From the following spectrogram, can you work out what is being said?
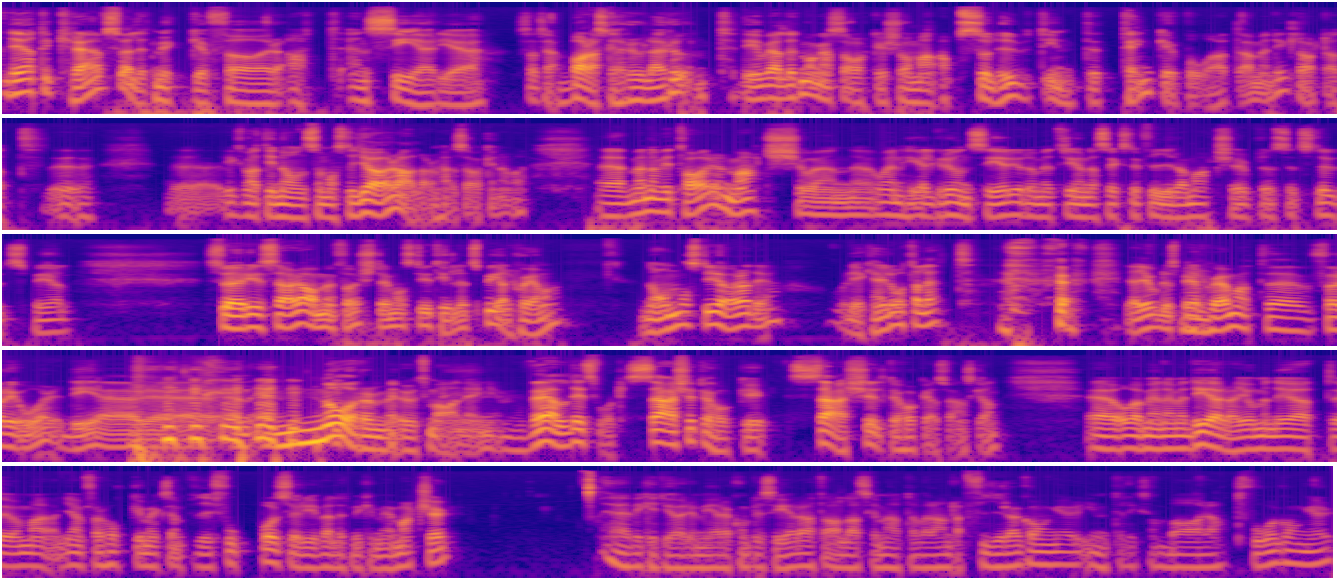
det är att det krävs väldigt mycket för att en serie så att säga, bara ska rulla runt. Det är väldigt många saker som man absolut inte tänker på. Att ja, men det är klart att, eh, eh, liksom att det är någon som måste göra alla de här sakerna. Va? Eh, men om vi tar en match och en, och en hel grundserie då med 364 matcher plus ett slutspel. Så är det ju så här, ja men först det måste ju till ett spelschema. Någon måste göra det. Och det kan ju låta lätt. Jag gjorde spelschemat eh, för i år. Det är eh, en enorm utmaning. Väldigt svårt, särskilt i hockey, särskilt i Hockeyallsvenskan. Eh, Och vad menar jag med det då? Jo, men det är att om man jämför hockey med exempelvis fotboll så är det ju väldigt mycket mer matcher. Eh, vilket gör det mer komplicerat. Alla ska möta varandra fyra gånger, inte liksom bara två gånger.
